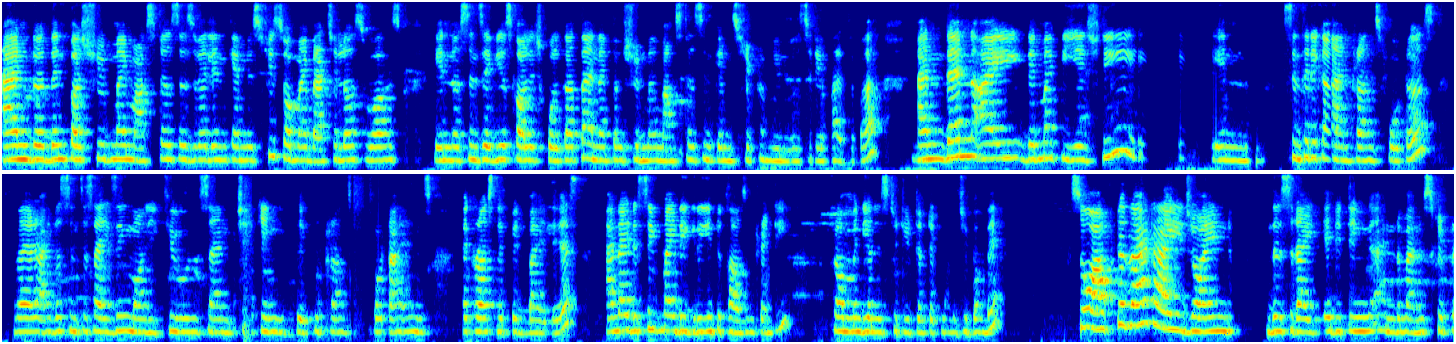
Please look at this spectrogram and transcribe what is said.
and uh, then pursued my master's as well in chemistry. So my bachelor's was in uh, St. Xavier's College, Kolkata, and I pursued my master's in chemistry from University of Hyderabad. And then I did my PhD in synthetic ion transporters, where I was synthesizing molecules and checking if they could transport ions across lipid bilayers. And I received my degree in 2020 from Indian Institute of Technology, Bombay. So after that, I joined this write editing and manuscript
